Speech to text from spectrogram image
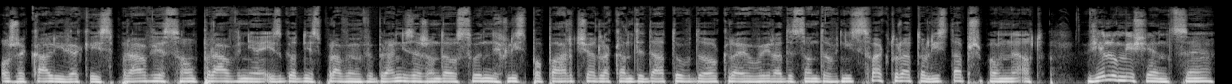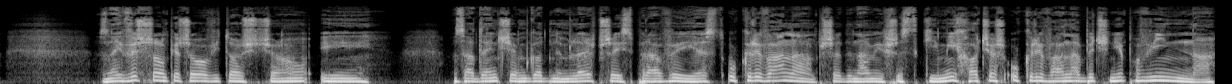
orzekali w jakiej sprawie, są prawnie i zgodnie z prawem wybrani, zażądał słynnych list poparcia dla kandydatów do Krajowej Rady Sądownictwa, która to lista, przypomnę, od wielu miesięcy z najwyższą pieczołowitością i zadęciem godnym lepszej sprawy jest ukrywana przed nami wszystkimi, chociaż ukrywana być nie powinna.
